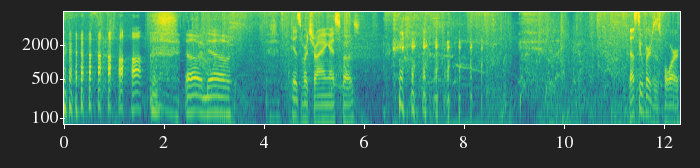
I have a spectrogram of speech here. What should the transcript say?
oh no. It's we're trying, I suppose. That's two versus four.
